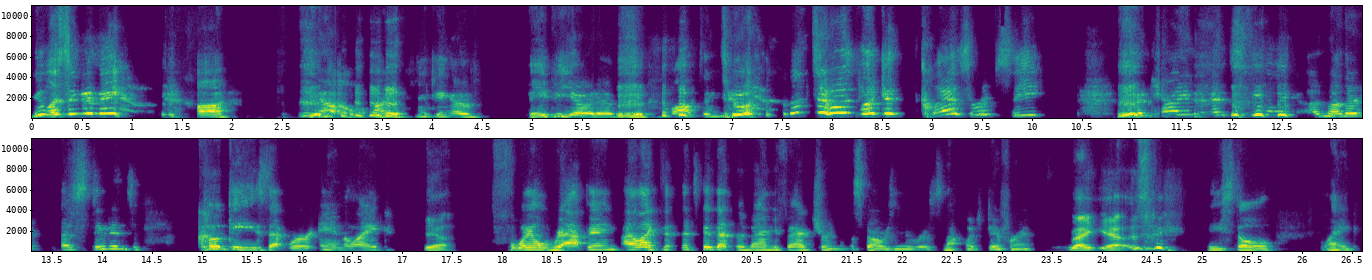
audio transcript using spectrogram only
you listening to me? Uh no, I'm thinking of Baby Yoda being plopped into a, to a fucking classroom seat and trying and stealing another a student's cookies that were in like yeah, foil wrapping. I like that. That's good that the manufacturing in the Star Wars universe is not much different. right. Yeah, He stole like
